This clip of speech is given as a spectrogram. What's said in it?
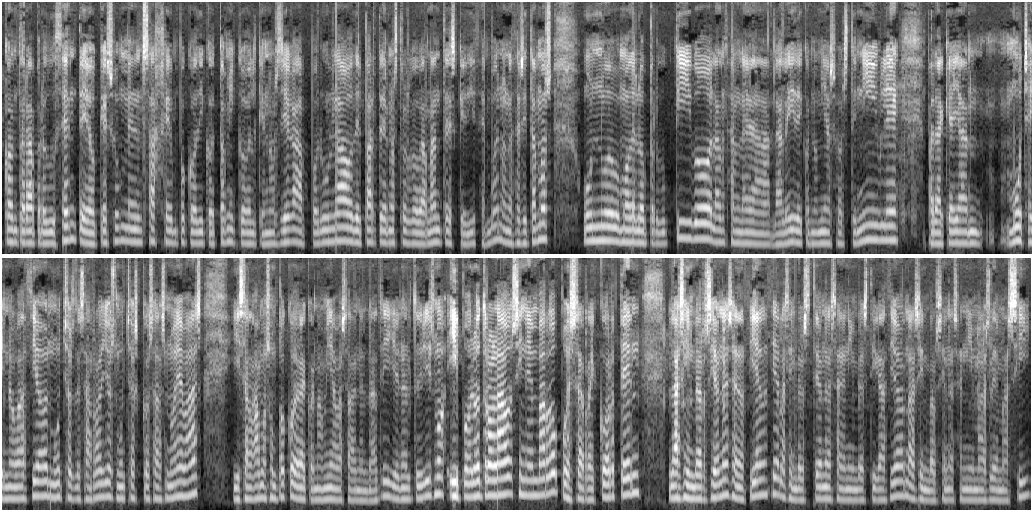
contraproducente o que es un mensaje un poco dicotómico el que nos llega por un lado de parte de nuestros gobernantes que dicen, bueno, necesitamos un nuevo modelo productivo, lanzan la, la ley de economía sostenible para que haya mucha innovación, muchos desarrollos, muchas cosas nuevas y salgamos un poco de la economía basada en el ladrillo, en el turismo, y por otro lado, sin embargo, pues se recorten las inversiones en ciencia, las inversiones en investigación, las inversiones en I más D I.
